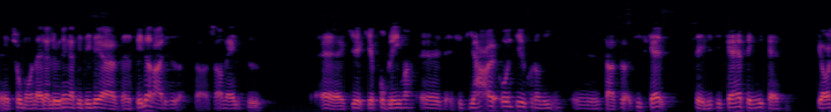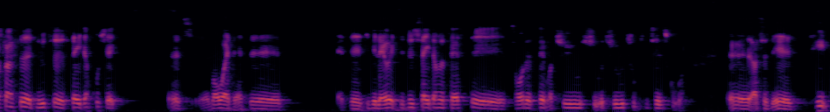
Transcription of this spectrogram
øh, to måneder, eller lønninger, det er det der hvad, billedrettigheder, så, som altid øh, giver, giver problemer. Øh, så de har ondt i økonomien, øh, så altså, de skal sælge, de skal have penge i kassen. De har også lanceret et nyt øh, stadionprojekt, øh, hvor at, at, øh, at øh, de vil lave et, et nyt stadion med plads til, jeg tror det er 25-27.000 tilskuere. Øh, altså det, helt,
